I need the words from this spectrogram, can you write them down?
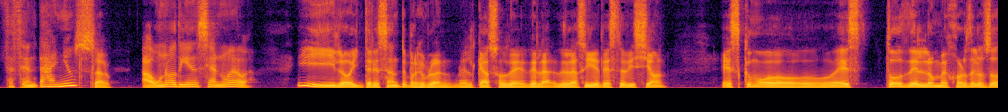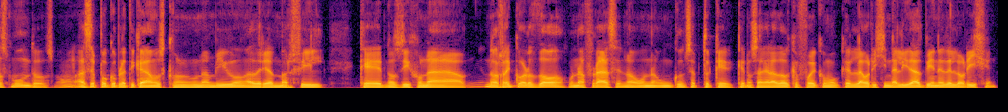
60 años a una audiencia nueva. Y lo interesante, por ejemplo, en el caso de, la, de la silla de esta edición, es como esto de lo mejor de los dos mundos. Hace poco platicábamos con un amigo, Adrián Marfil, que nos dijo una, nos recordó una frase, ¿no? un concepto que, que, nos agradó, que fue como que la originalidad viene del origen.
